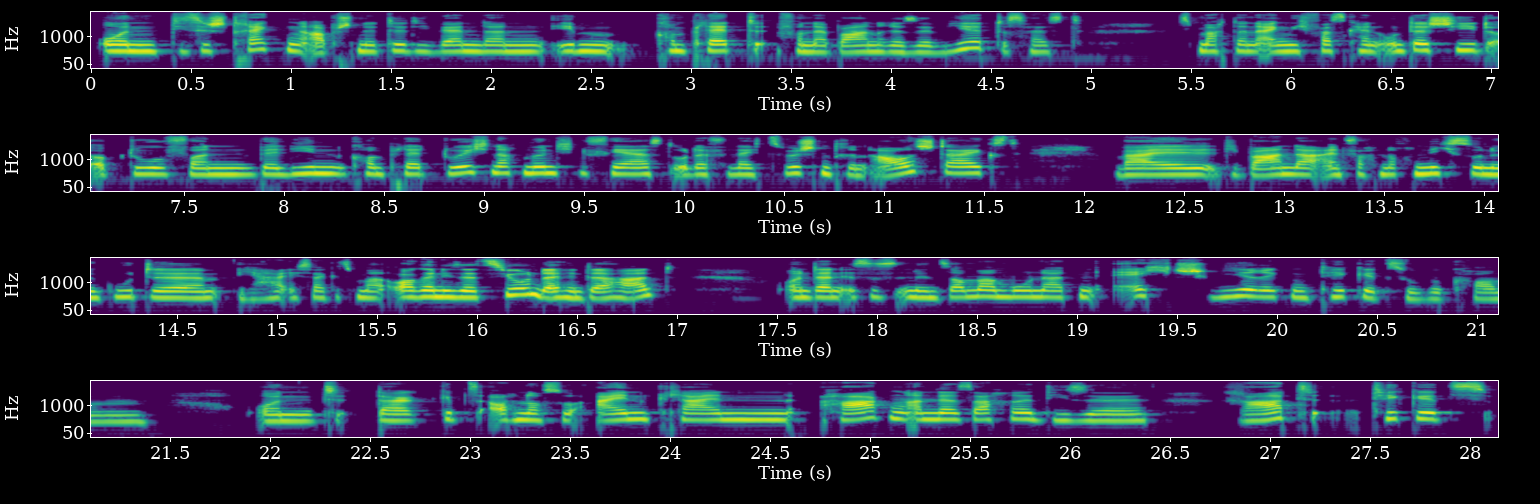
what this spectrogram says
Und diese Streckenabschnitte, die werden dann eben komplett von der Bahn reserviert. Das heißt, es macht dann eigentlich fast keinen Unterschied, ob du von Berlin komplett durch nach München fährst oder vielleicht zwischendrin aussteigst, weil die Bahn da einfach noch nicht so eine gute, ja, ich sag jetzt mal, Organisation dahinter hat. Und dann ist es in den Sommermonaten echt schwierig, ein Ticket zu bekommen. Und da gibt's auch noch so einen kleinen Haken an der Sache. Diese Radtickets,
